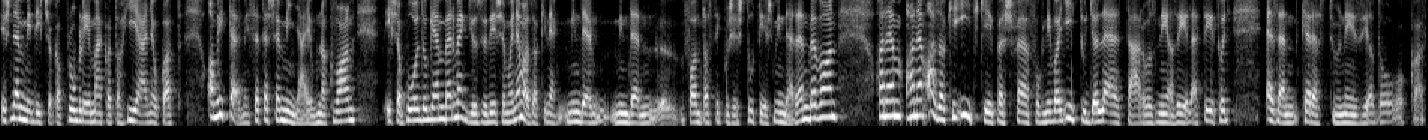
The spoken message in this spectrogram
és nem mindig csak a problémákat, a hiányokat, ami természetesen mindnyájunknak van, és a boldog ember meggyőződésem, hogy nem az, akinek minden, minden fantasztikus és tuti, és minden rendben van, hanem, hanem az, aki így képes felfogni, vagy így tudja leltározni az életét, hogy ezen keresztül nézi a dolgokat.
